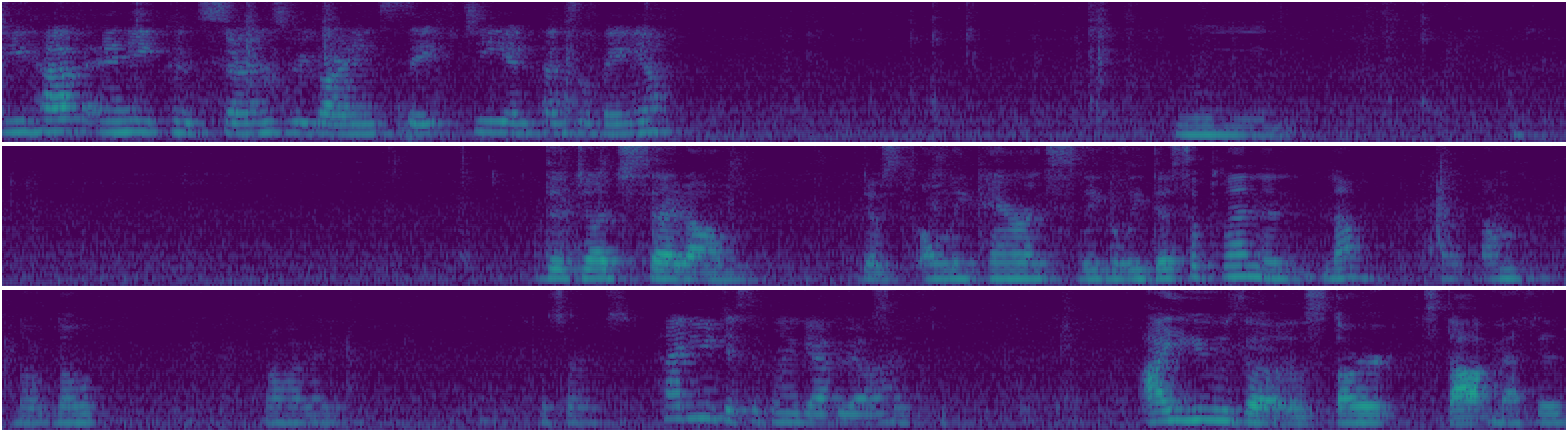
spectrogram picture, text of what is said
Do you have any concerns regarding safety in Pennsylvania? Mm. The judge said, um, there's only parents legally disciplined and no, I- I'm, no, no, I don't have any concerns. How do you discipline Gabriella? I use a, a start, stop method.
